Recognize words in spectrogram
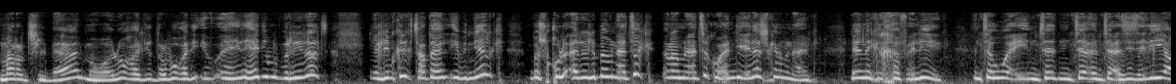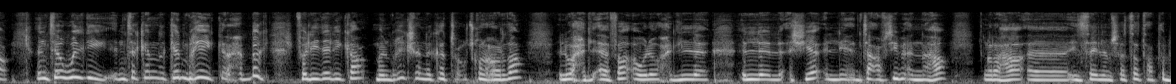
ما ردش البال ما والو غادي يضربو غادي يعني هذه مبررات اللي يمكنك تعطيها للإبن ديالك باش تقول أنا لما منعتك راه منعتك وعندي علاش كنمنعك؟ لأنك نخاف عليك. انت واعي انت انت انت عزيز عليا. انت ولدي. انت كنبغيك كنحبك. فلذلك ما نبغيكش انك تكون عرضة لواحد الافه أو لواحد الأشياء اللي أنت عرفتي بأنها راها آه إنسان الا مشى تعطب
